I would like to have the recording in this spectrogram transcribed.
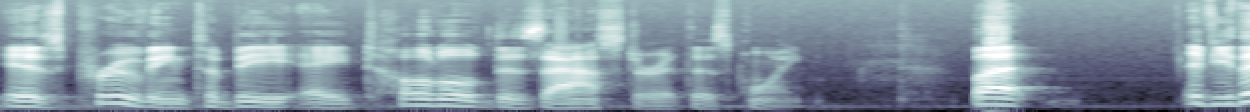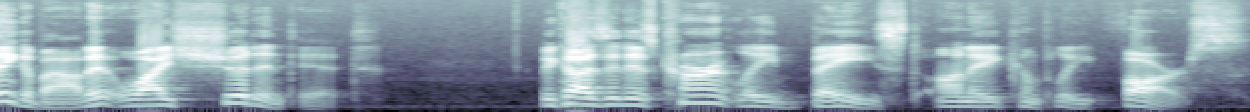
is proving to be a total disaster at this point. But if you think about it, why shouldn't it? Because it is currently based on a complete farce.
